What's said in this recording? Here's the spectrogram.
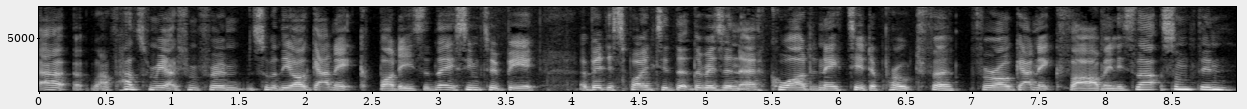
uh, I've had some reaction from some of the organic bodies, and they seem to be a bit disappointed that there isn't a coordinated approach for, for organic farming. Is that something?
